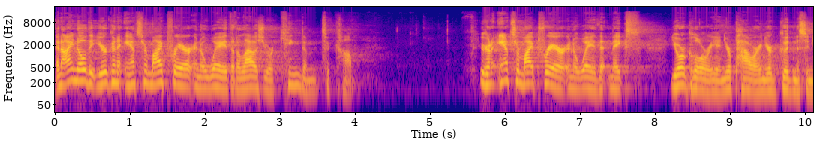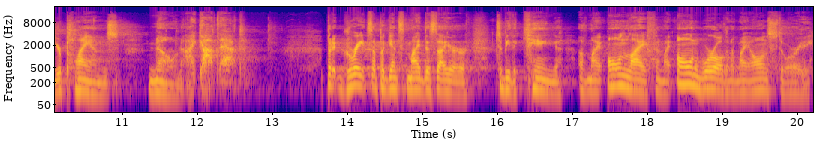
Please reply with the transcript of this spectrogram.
and I know that you're going to answer my prayer in a way that allows your kingdom to come. You're going to answer my prayer in a way that makes your glory and your power and your goodness and your plans known. I got that. But it grates up against my desire to be the king of my own life and my own world and of my own story.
